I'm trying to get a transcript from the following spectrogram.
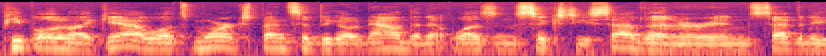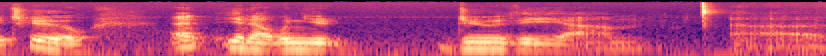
people are like, yeah, well, it's more expensive to go now than it was in '67 or in '72, and you know, when you do the um, uh,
